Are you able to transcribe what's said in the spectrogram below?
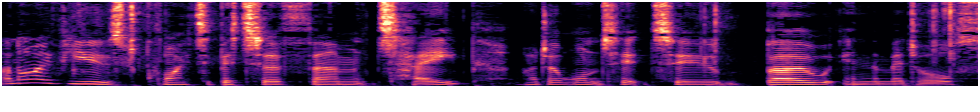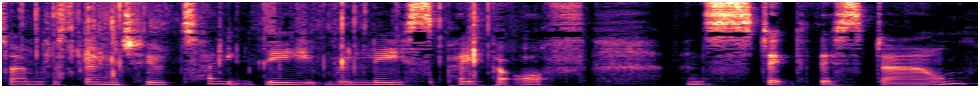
And I've used quite a bit of um, tape. I don't want it to bow in the middle, so I'm just going to take the release paper off and stick this down.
